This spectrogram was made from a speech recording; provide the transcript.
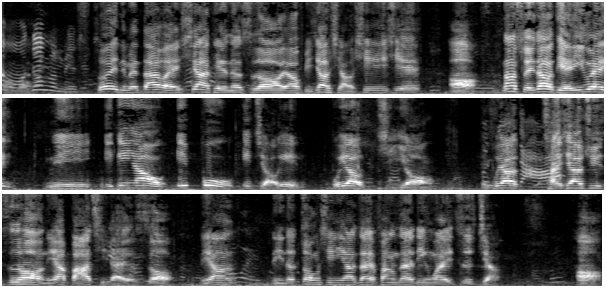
公分。所以你们待会下田的时候要比较小心一些哦。那水稻田，因为你一定要一步一脚印，不要急哦。你不要踩下去之后，你要拔起来的时候，你要你的重心要再放在另外一只脚，哦。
